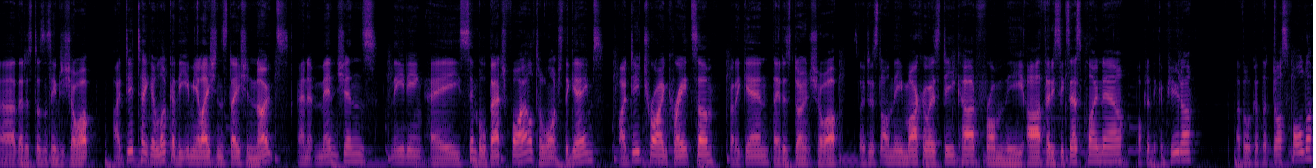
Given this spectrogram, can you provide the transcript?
uh, that just doesn't seem to show up. I did take a look at the emulation station notes and it mentions needing a simple batch file to launch the games. I did try and create some, but again, they just don't show up. So just on the micro SD card from the R36S clone now, popped in the computer, have a look at the DOS folder.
